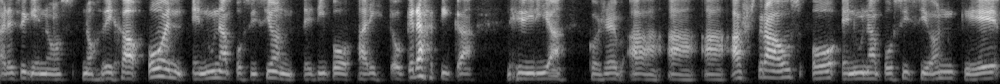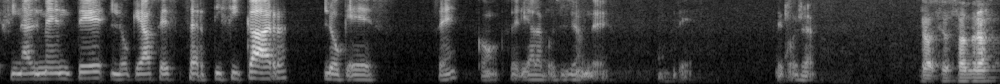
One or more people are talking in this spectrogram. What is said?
parece que nos, nos deja o en, una posición de tipo aristocrática, le diría Koyev a, a, a Strauss, o en una posición que finalmente lo que hace es certificar lo que es, ¿sí? como sería la posición de, de, Gracias, Sandra.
